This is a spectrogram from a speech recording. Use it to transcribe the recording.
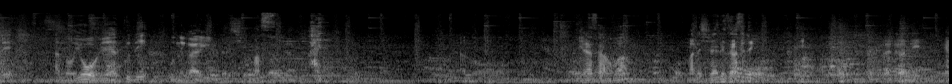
あの要予約でお願いいたします。はい、あの皆さんは真似しないでください。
